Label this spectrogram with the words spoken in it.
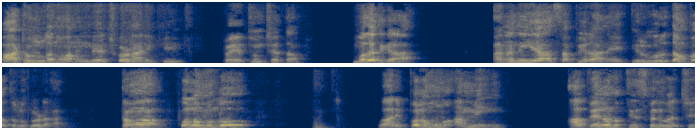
పాఠములను మనం నేర్చుకోవడానికి ప్రయత్నం చేద్దాం. మొదటిగా అననీయ సఫీరా అనే ఇరువురు దంపతులు కూడా తమ పొలములో వారి పొలమును అమ్మి ఆ వెలను తీసుకుని వచ్చి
